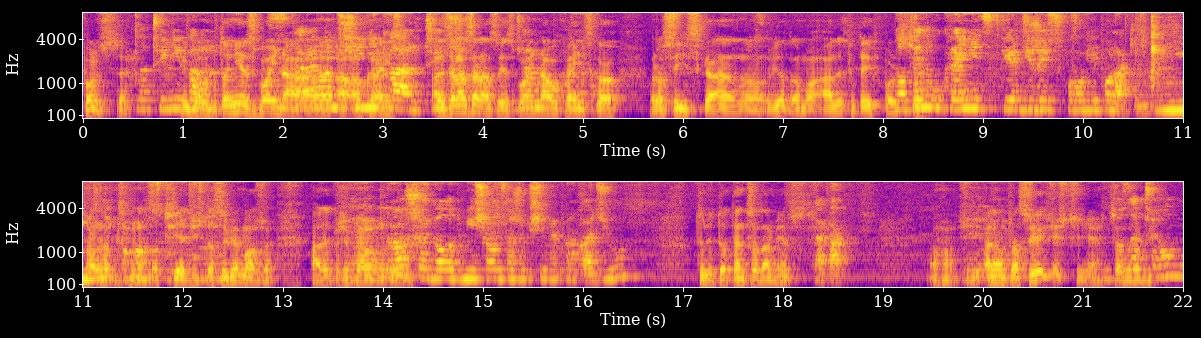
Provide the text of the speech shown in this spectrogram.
Polsce. Znaczy nie Bo to nie jest wojna nie ukraińska. Ale zaraz, zaraz, jest wojna ukraińsko-rosyjska, no wiadomo, ale tutaj w No Polsce. ten Ukrainiec twierdzi, że jest w połowie Polakiem. Nie, nie, No, nie, no, no to twierdzić to sobie może, ale proszę panią, y, Proszę go od miesiąca, żeby się wyprowadził. który to ten, co tam jest? Tak. Tak. Aha, czyli, ale on pracuje gdzieś, czy nie? Co to robi? znaczy on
